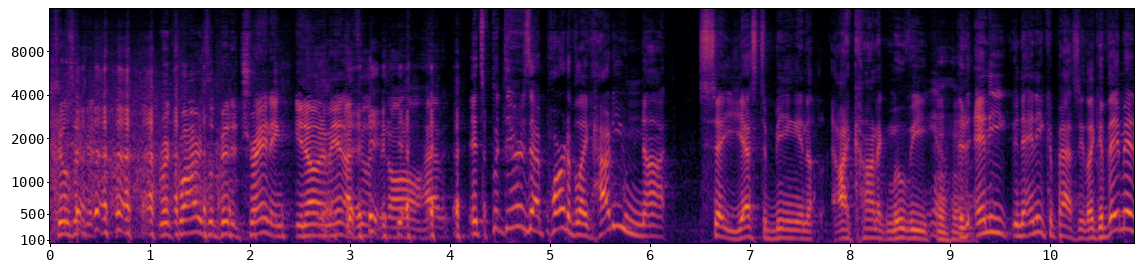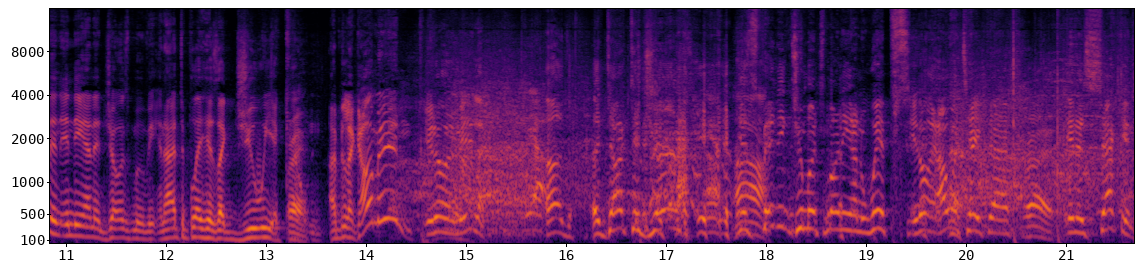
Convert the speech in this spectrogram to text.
feels like it requires a bit of training. You know what I mean? I feel like we don't all have it. It's but there is that part of like, how do you not say yes to being in an iconic movie in any in any capacity? Like if they made an Indiana Jones movie and I had to play his like Jewy accountant, I'd be like, I'm in. You know what I mean? Like, Yeah. uh, uh, Dr. Jones, you're spending too much money on whips. You know, like, I would take that Right. in a second.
